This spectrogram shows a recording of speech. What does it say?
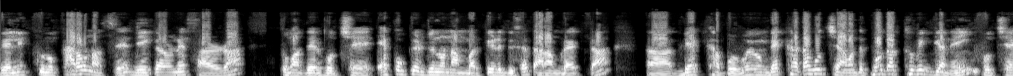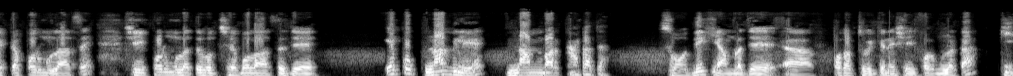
ভ্যালিড কোনো কারণ আছে? যে কারণে স্যাররা তোমাদের হচ্ছে এককের জন্য নাম্বার কেটে দিছে, তার আমরা একটা ব্যাখ্যা পড়ব এবং ব্যাখ্যাটা হচ্ছে আমাদের পদার্থ বিজ্ঞানেই হচ্ছে একটা ফর্মুলা আছে। সেই ফর্মুলাতে হচ্ছে বলা আছে যে একক না দিলে নাম্বার কাটা যায়। সো দেখি আমরা যে আহ, পদার্থ বিজ্ঞানের সেই ফর্মুলাটা কি।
